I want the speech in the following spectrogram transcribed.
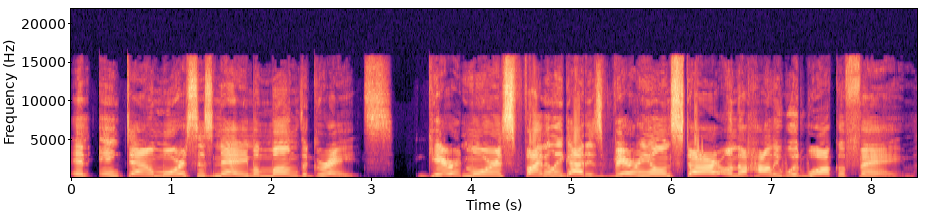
and inked down Morris's name among the greats. Garrett Morris finally got his very own star on the Hollywood Walk of Fame.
